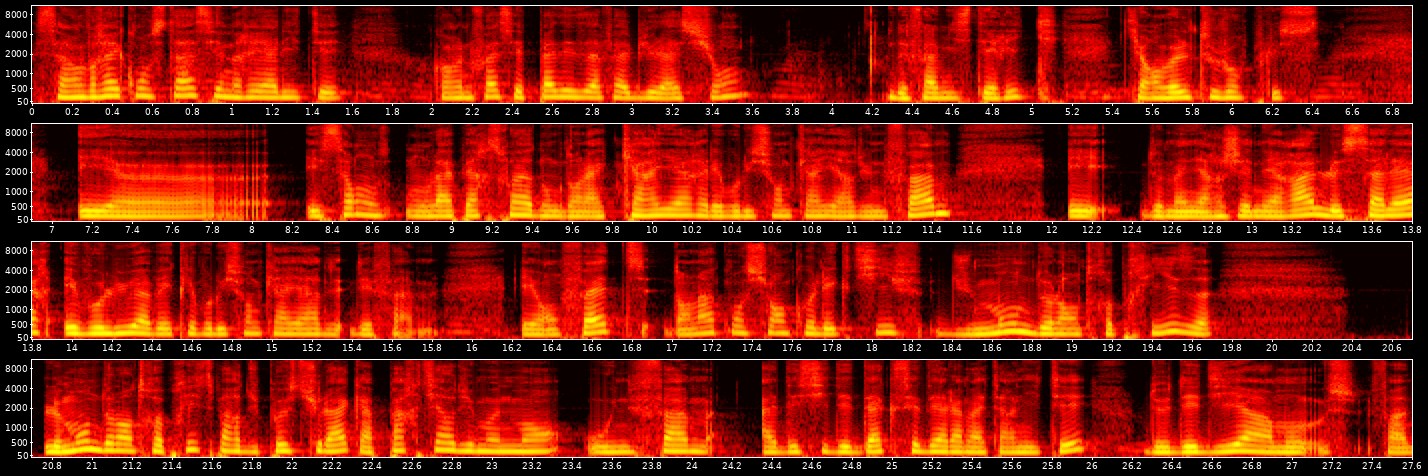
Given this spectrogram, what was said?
C'est un vrai constat, c'est une réalité. Encore une fois, c'est pas des affabulations de femmes hystériques qui en veulent toujours plus. Et, et ça, on, l'aperçoit donc dans la carrière et l'évolution de carrière d'une femme. Et de manière générale, le salaire évolue avec l'évolution de carrière des femmes. Et en fait, dans l'inconscient collectif du monde de l'entreprise, le monde de l'entreprise part du postulat qu'à partir du moment où une femme a décidé d'accéder à la maternité, de dédier enfin,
